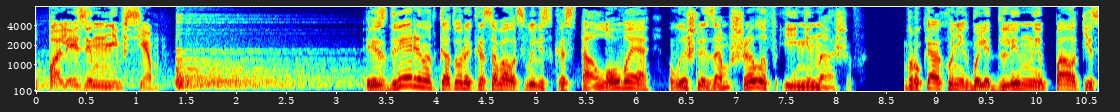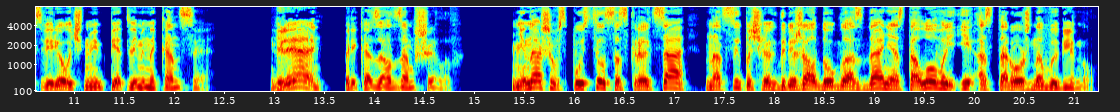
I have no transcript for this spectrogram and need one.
полезен не всем. Из двери, над которой красовалась вывеска «Столовая», вышли Замшелов и Нинашев. В руках у них были длинные палки с веревочными петлями на конце. «Глянь!» — приказал Замшелов. Нинашев спустился с крыльца, на цыпочках добежал до угла здания столовой и осторожно выглянул.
